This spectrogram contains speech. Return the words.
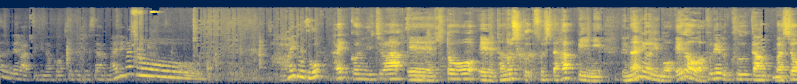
それでは次のコンシェルジュさん参りましょうはいどうぞはい、こんにちは。えー人を、えー楽しく、そしてハッピーに、で何よりも笑顔あふれる空間、場所、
